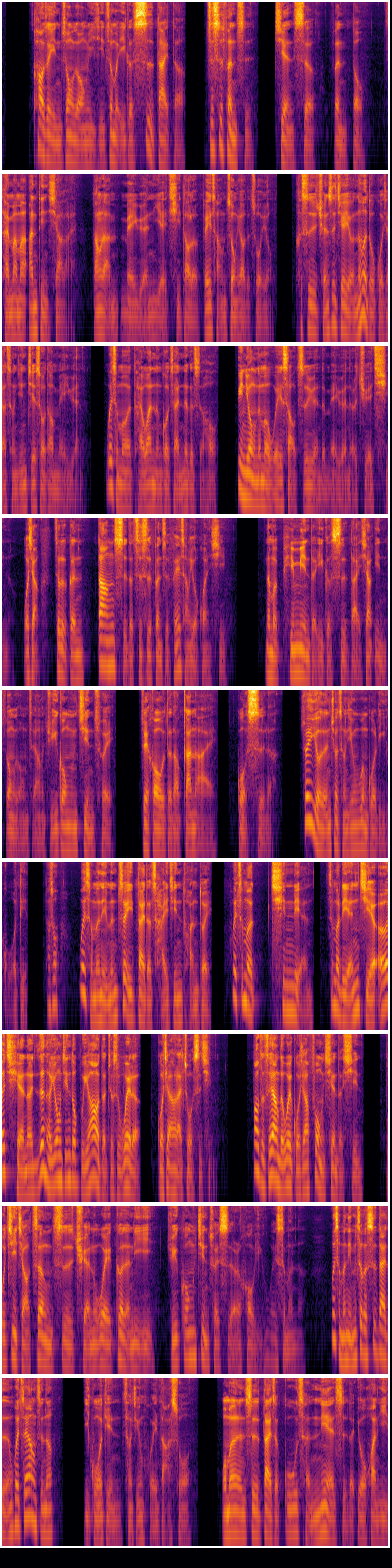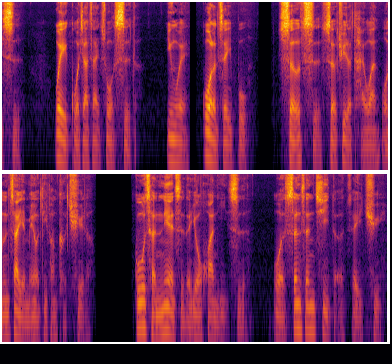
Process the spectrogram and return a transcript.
靠着尹仲荣以及这么一个世代的知识分子建设奋斗，才慢慢安定下来。当然，美元也起到了非常重要的作用。可是，全世界有那么多国家曾经接受到美元，为什么台湾能够在那个时候运用那么微少资源的美元而崛起呢？我想，这个跟当时的知识分子非常有关系。那么拼命的一个世代，像尹仲荣这样鞠躬尽瘁，最后得到肝癌过世了。所以有人就曾经问过李国鼎，他说：“为什么你们这一代的财经团队会这么清廉、这么廉洁，而且呢，任何佣金都不要的，就是为了国家要来做事情？”抱着这样的为国家奉献的心，不计较政治权位、个人利益，鞠躬尽瘁，死而后已。为什么呢？为什么你们这个世代的人会这样子呢？李国鼎曾经回答说：“我们是带着孤臣孽子的忧患意识，为国家在做事的。因为过了这一步，舍此舍去了台湾，我们再也没有地方可去了。”孤城孽子的忧患意识，我深深记得这一句。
